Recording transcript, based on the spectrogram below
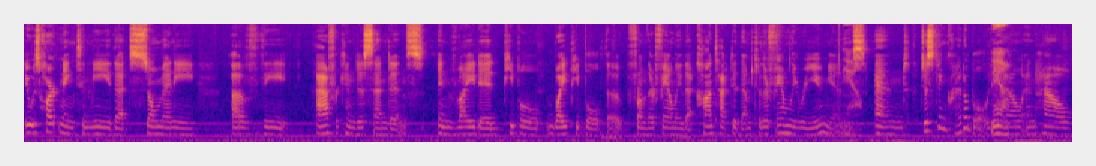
it was heartening to me that so many of the African descendants invited people, white people the, from their family that contacted them to their family reunions, and just incredible, you Yeah. know, and how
